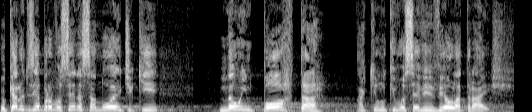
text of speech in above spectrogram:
Eu quero dizer para você nessa noite que não importa aquilo que você viveu lá atrás,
